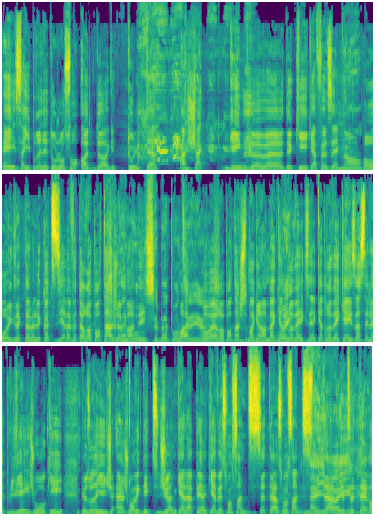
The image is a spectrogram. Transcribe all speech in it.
Et ça y prenait toujours son hot dog, tout le temps, à chaque game de, euh, de quilles qu'elle faisait. Non. Oh, exactement. Le quotidien avait fait un reportage C'est à un moment donné. c'est bien pour ouais, dire, hein. Ouais, un reportage sur ma grand-mère. 80, 95 ans, c'était la plus vieille qui jouait au quilles. Puis eux autres, elle jouait avec des petits jeunes qu'elle appelle, qui avaient 77 ans, 78 Aïe, ans, etc.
